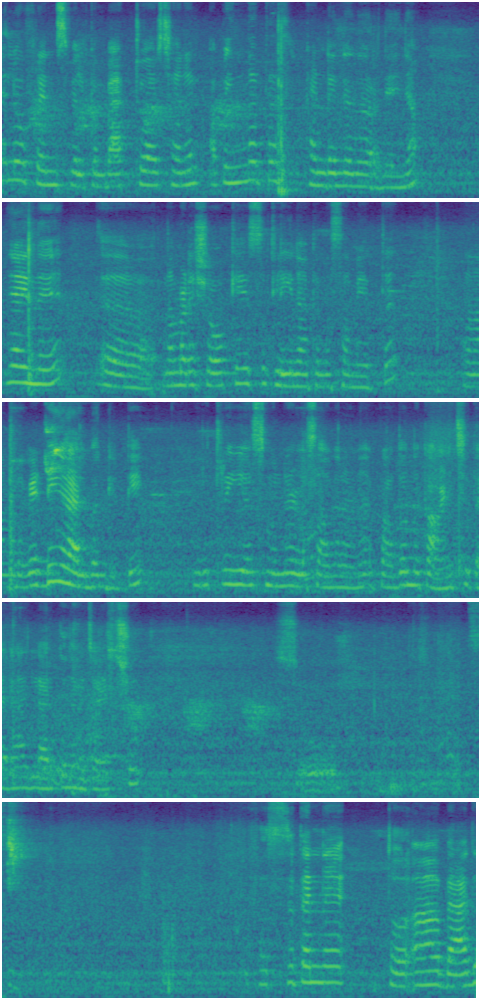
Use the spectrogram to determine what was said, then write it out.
Hello friends welcome back to our channel അപ്പോൾ ഇന്നത്തെ കണ്ടന്റ് എന്ന് പറഞ്ഞു കഴിഞ്ഞാൽ ഞാൻ ഇന്ന് നമ്മുടെ ഷോ കേസ് ക്ലീൻ ആക്കുന്ന സമയത്ത് നമ്മുടെ വെഡ്ഡിങ് ആൽബം കിട്ടി. ഒരു ത്രീ ഇയേഴ്സ് മുന്നേ ഉള്ള സാധനമാണ്. അപ്പോൾ അതൊന്ന് കാണിച്ചു തരാം എല്ലാവർക്കും എന്ന് വിചാരിച്ചു. സോ ഫസ്റ്റ് തന്നെ ആ ബാഗ്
